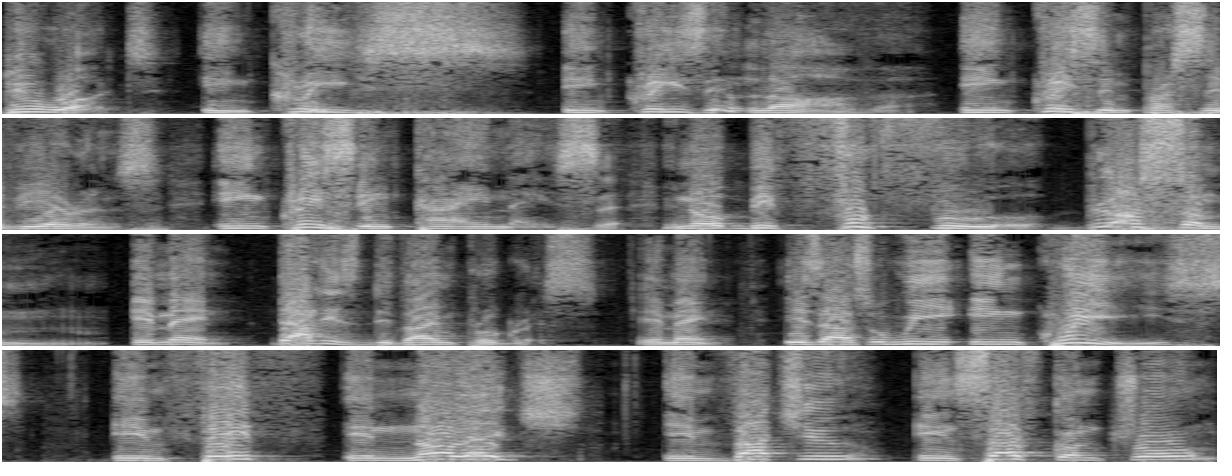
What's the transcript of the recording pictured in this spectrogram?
do what? Increase. Increase in love increase in perseverance, increase in kindness, you know, be fruitful, blossom. Amen. That is divine progress. Amen. Is as we increase in faith, in knowledge, in virtue, in self control,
